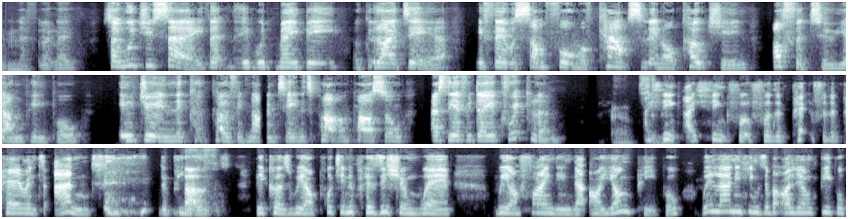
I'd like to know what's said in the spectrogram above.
Mm. Definitely. So, would you say that it would maybe a good idea if there was some form of counselling or coaching offered to young people in, during the COVID nineteen as part and parcel as the everyday curriculum? I think I think for for the pa- for the parents and the pupils because we are put in a position where we are finding that our young people we're learning things about our young people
